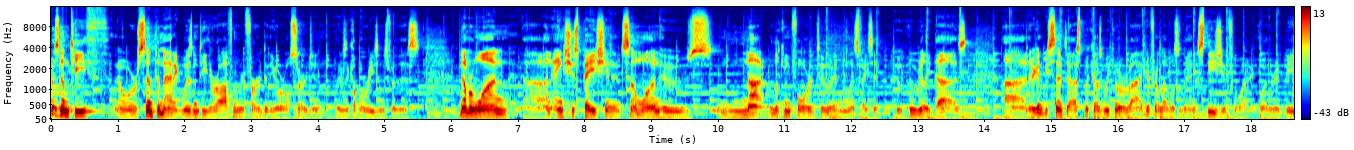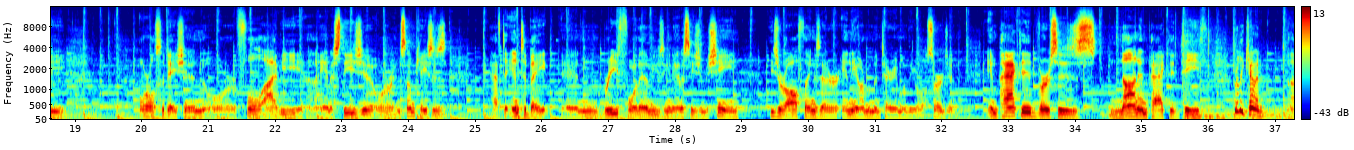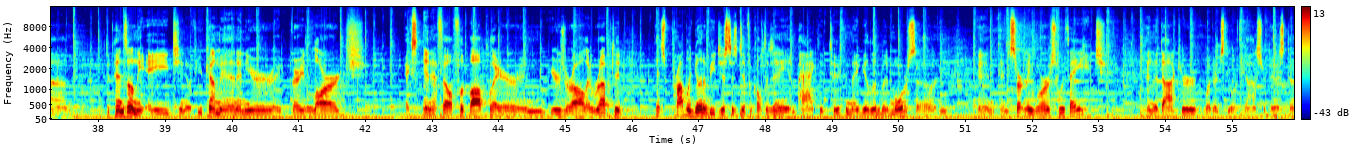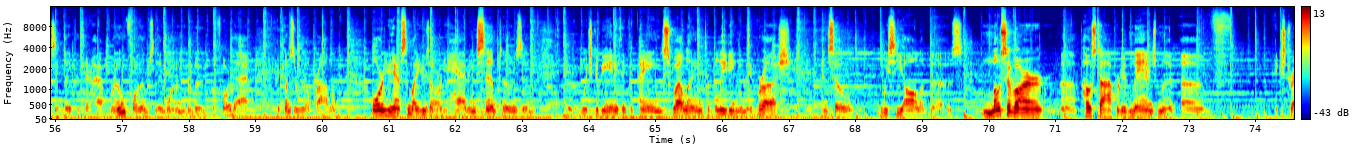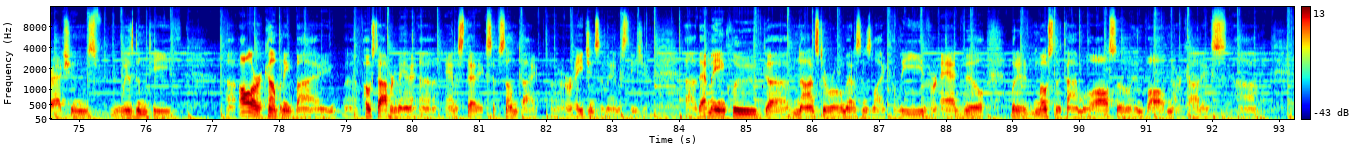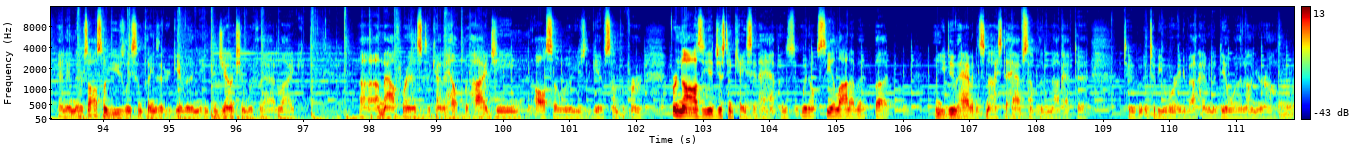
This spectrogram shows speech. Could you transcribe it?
Wisdom teeth or symptomatic wisdom teeth are often referred to the oral surgeon. There's a couple reasons for this. Number one, uh, an anxious patient, someone who's not looking forward to it, and let's face it, who, who really does, uh, they're going to be sent to us because we can provide different levels of anesthesia for it, whether it be oral sedation or full IV uh, anesthesia, or in some cases, have to intubate and breathe for them using an anesthesia machine. These are all things that are in the armamentarium of the oral surgeon. Impacted versus non-impacted teeth really kind of uh, depends on the age. You know, if you come in and you're a very large ex-NFL football player and yours are all erupted, it's probably going to be just as difficult as any impacted tooth and maybe a little bit more so and, and, and certainly worse with age and the doctor, whether it's the orthodontist or dentist, doesn't think that they have room for them, so they want them removed before that becomes a real problem. Or you have somebody who's already having symptoms, and which could be anything from pain, swelling, to bleeding when they brush, and so we see all of those. Most of our uh, post-operative management of extractions, wisdom teeth, uh, all are accompanied by uh, post-operative an uh, anesthetics of some type or agents of anesthesia. Uh, that may include uh, non-steroidal medicines like Aleve or Advil, but it, most of the time will also involve narcotics. Um, and then there's also usually some things that are given in conjunction with that, like uh, a mouth rinse to kind of help with hygiene. Also, we'll usually give something for, for nausea just in case it happens. We don't see a lot of it, but when you do have it, it's nice to have something and not have to, to, to be worried about having to deal with it on your own.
